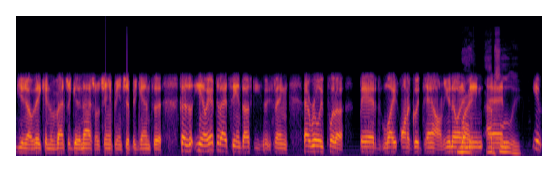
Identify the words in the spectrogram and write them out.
you know they can eventually get a national championship again. To because you know after that Sandusky thing, that really put a bad light on a good town. You know what right. I mean? Absolutely. And,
